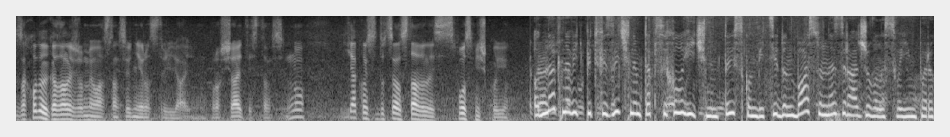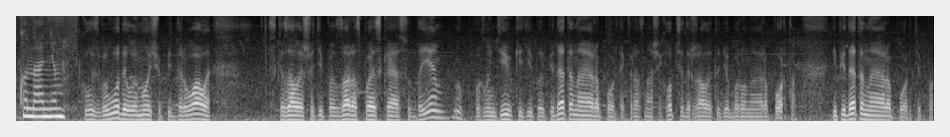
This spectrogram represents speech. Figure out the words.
заходили, казали, що ми вас там сьогодні розстріляємо. Прощайтесь там всі. Ну, якось до цього ставились з посмішкою. Однак навіть під фізичним та психологічним тиском бійці Донбасу не зраджували своїм переконанням. Колись виводили ночі, підірвали. Сказали, що типу, зараз по СКС даємо, ну, по гвинтівки, типу, підете на аеропорт. Якраз наші хлопці держали тоді оборону аеропорту. І підете на аеропорт. Типу,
